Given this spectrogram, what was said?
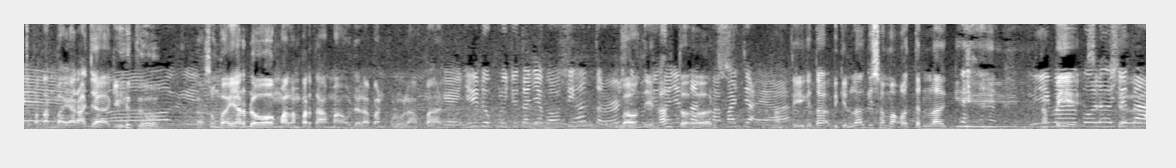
cepetan bayar aja gitu. Oh, gitu. langsung bayar dong malam pertama udah 88 Oke, jadi 20 jutanya Bounty Hunters, Bounty 20 jutanya Hunters tanpa pajak ya. nanti kita bikin lagi sama Oten lagi 50 juta.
